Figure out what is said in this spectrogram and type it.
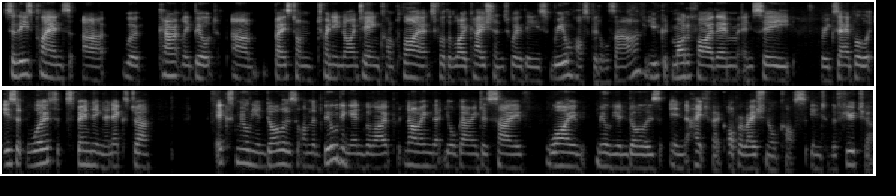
So these plans were currently built um, based on 2019 compliance for the locations where these real hospitals are. You could modify them and see, for example, is it worth spending an extra X million dollars on the building envelope, knowing that you're going to save Y million dollars in HVAC operational costs into the future.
